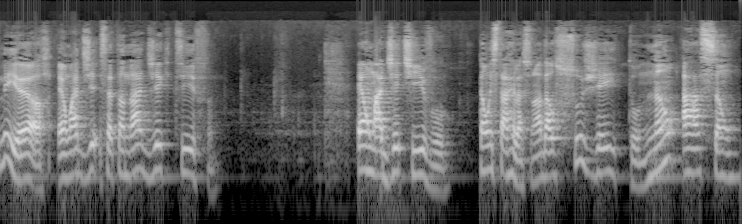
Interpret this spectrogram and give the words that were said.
Meilleur é um, un adjectif. É um adjetivo. Então está relacionado ao sujeito, não à ação.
